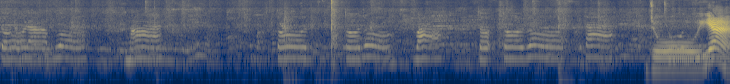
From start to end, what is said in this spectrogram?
તળાવમાં તર તરવા ત- તરતા જોયા.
